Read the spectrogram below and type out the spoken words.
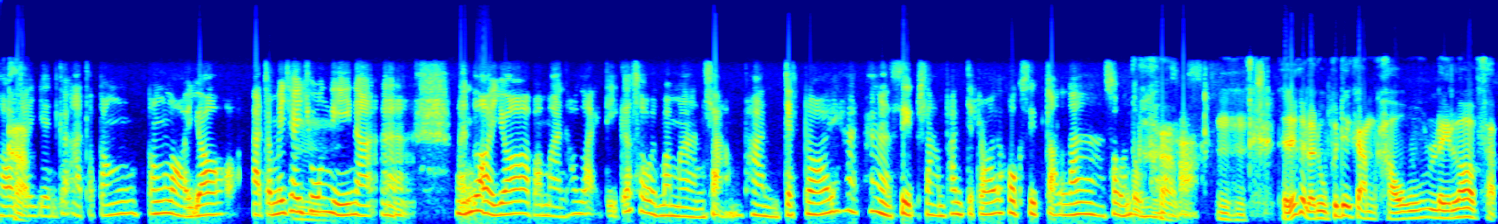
รอครับใจเย็นก็อาจจะต้องต้องรอย่อ อาจจะไม่ใช่อืมช่วงนี้นะอ่างั้นรอย่อประมาณเท่าไหร่ดีก็โซนประมาณ 3,750 3,760ดอลลาร์โซนตรงนี้ครับค่ะอืมฮึแต่ถ้าเกิดเราดูพฤติกรรมเขาในรอบสัป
